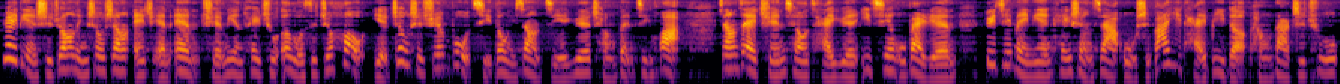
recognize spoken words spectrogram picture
瑞典时装零售商 H&M 全面退出俄罗斯之后，也正式宣布启动一项节约成本计划，将在全球裁员一千五百人，预计每年可以省下五十八亿台币的庞大支出。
